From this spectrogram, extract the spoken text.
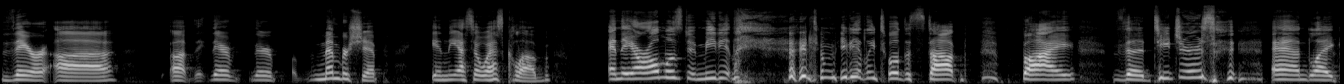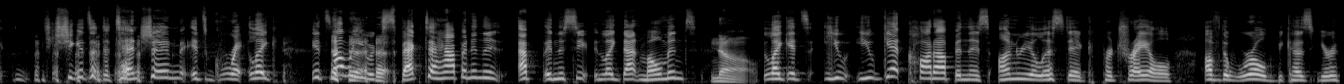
their uh, uh their their membership in the SOS club and they are almost immediately immediately told to stop by the teachers and like she gets a detention. It's great. Like it's not what you expect to happen in the ep- in the like that moment. No. like it's you you get caught up in this unrealistic portrayal of the world because you're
